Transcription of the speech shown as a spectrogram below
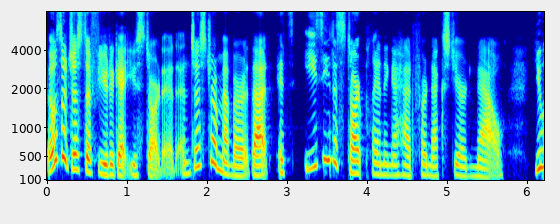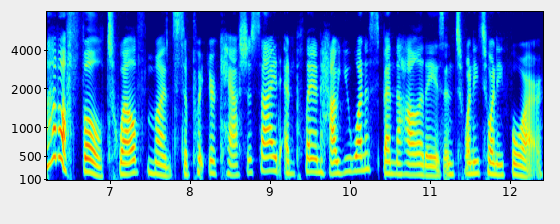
Those are just a few to get you started. And just remember that it's easy to start planning ahead for next year now. You have a full 12 months to put your cash aside and plan how you want to spend the holidays in 2024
